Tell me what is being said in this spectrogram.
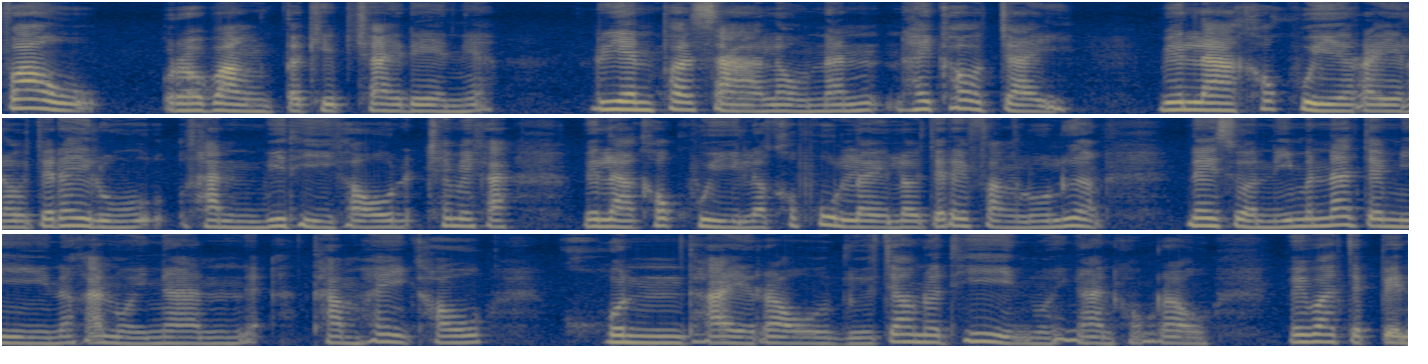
เฝ้าระวังตะเข็บชายแดนเนี่ยเรียนภาษาเหล่านั้นให้เข้าใจ เวลาเขาคุยอะไรเราจะได้รู้ทันวิธีเขาใช่ไหมคะ เวลาเขาคุยแล้วเขาพูดอะไรเราจะได้ฟังรู้เรื่อง ในส่วนนี้มันน่าจะมีนะคะหน่วยงานเนี่ยทำให้เขาคนไทยเราหรือเจ้าหน้าที่หน่วยงานของเรา ไม่ว่าจะเป็น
